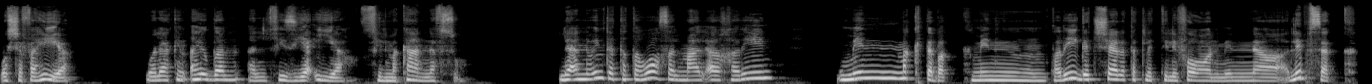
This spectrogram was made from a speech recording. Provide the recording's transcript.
والشفهية ولكن أيضا الفيزيائية في المكان نفسه. لأنه أنت تتواصل مع الآخرين من مكتبك من طريقة شالتك للتليفون من لبسك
